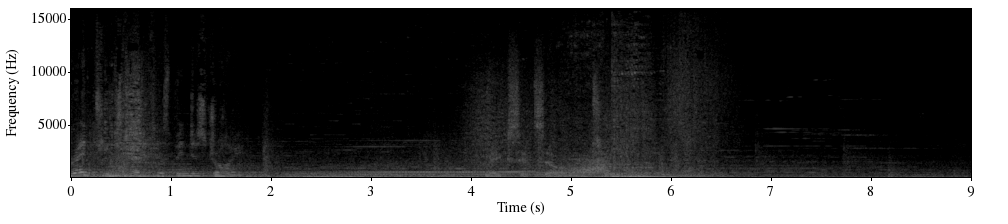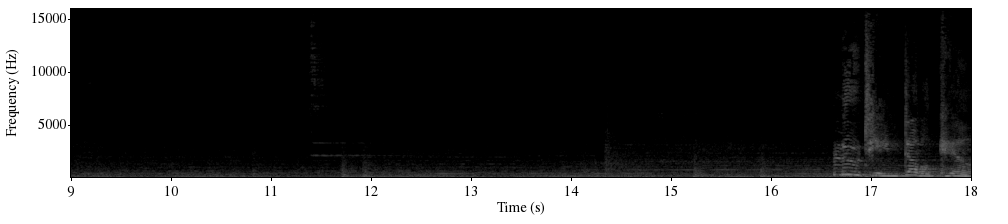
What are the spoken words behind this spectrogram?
Red Team's turret has been destroyed. Makes its own too. Blue Team double kill.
